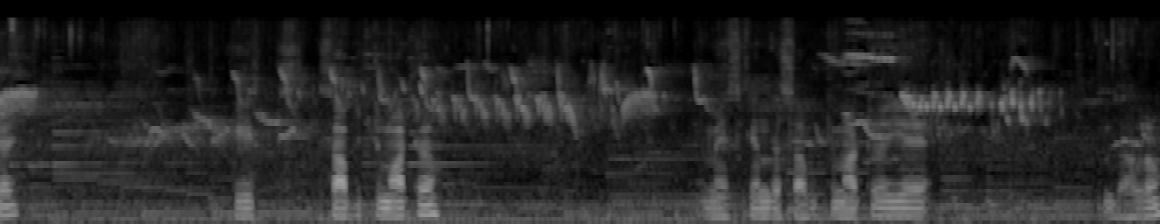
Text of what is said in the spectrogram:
है ये साबुत टमाटर, मैं इसके अंदर साबुत टमाटर ये डालो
